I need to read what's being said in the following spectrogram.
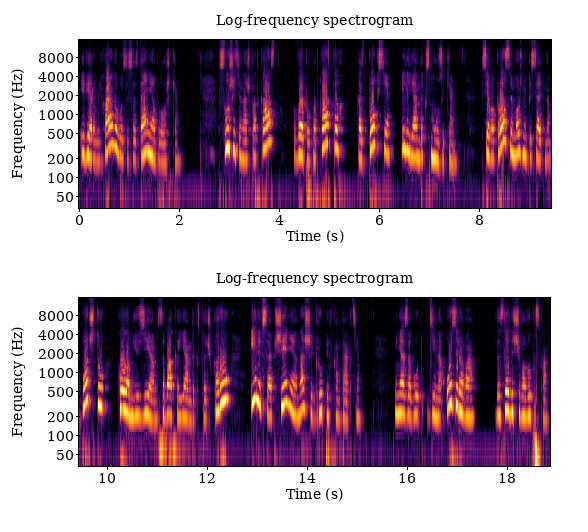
и Веру Михайлову за создание обложки. Слушайте наш подкаст в Apple подкастах, Кастбоксе или Яндекс Музыке. Все вопросы можно писать на почту columnmuseum.собака.яндекс.ру или в сообщение нашей группе ВКонтакте. Меня зовут Дина Озерова. До следующего выпуска.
